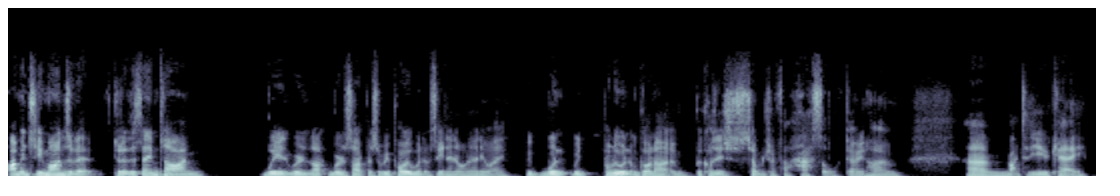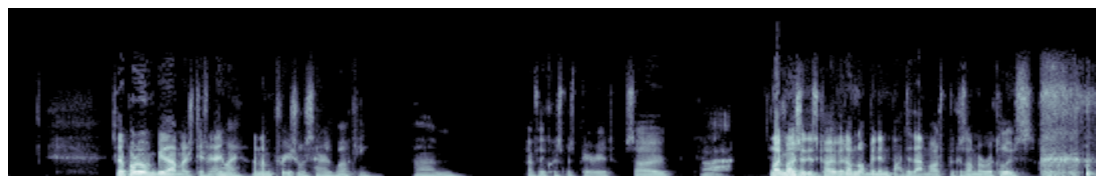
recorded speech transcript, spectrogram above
I'm in two minds of it because at the same time we we're not we're in Cyprus, so we probably wouldn't have seen anyone anyway. We wouldn't we probably wouldn't have gone home because it's just so much of a hassle going home um, back to the UK. So it probably wouldn't be that much different anyway. And I'm pretty sure Sarah's working um, over the Christmas period. So Ah, like most of this COVID, I've not been impacted that much because I'm a recluse.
